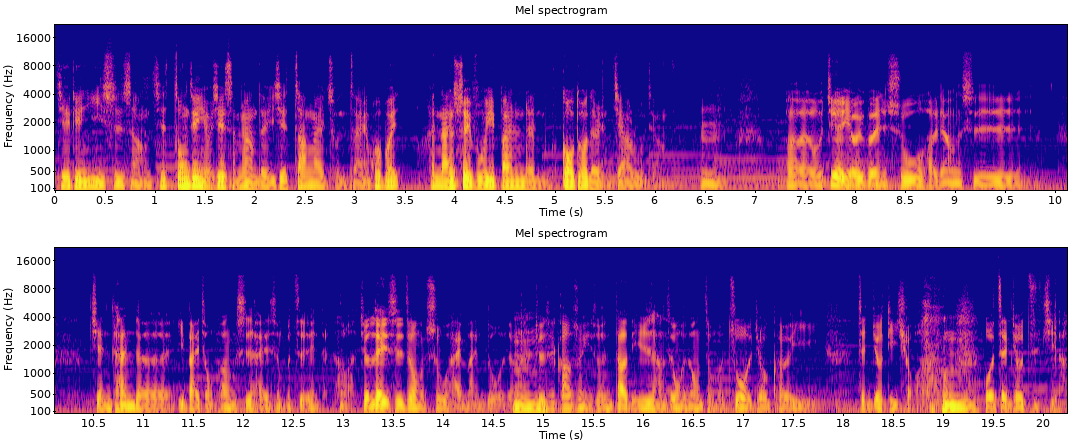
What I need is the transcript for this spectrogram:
节电意识上，其实中间有一些什么样的一些障碍存在？会不会很难说服一般人够多的人加入这样子？嗯，呃，我记得有一本书好像是减碳的一百种方式还是什么之类的，哈，就类似这种书还蛮多的，嗯、就是告诉你说你到底日常生活中怎么做就可以拯救地球，嗯、或拯救自己啊。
